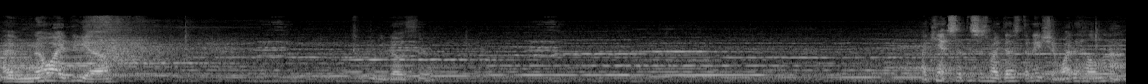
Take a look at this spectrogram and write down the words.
I have no idea. Where did we go through? I can't set this as my destination. Why the hell not?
